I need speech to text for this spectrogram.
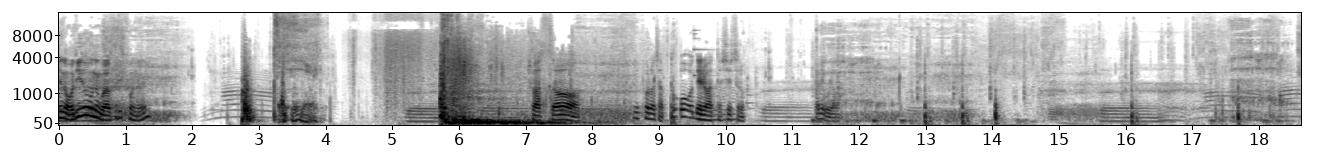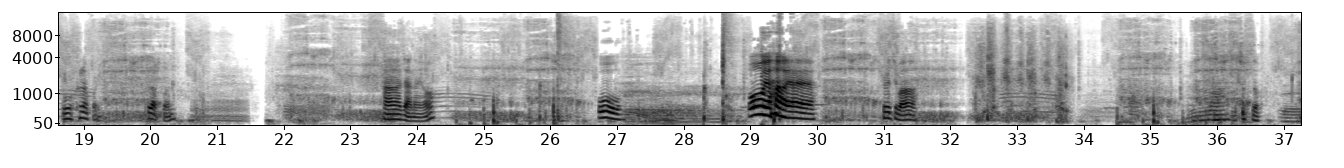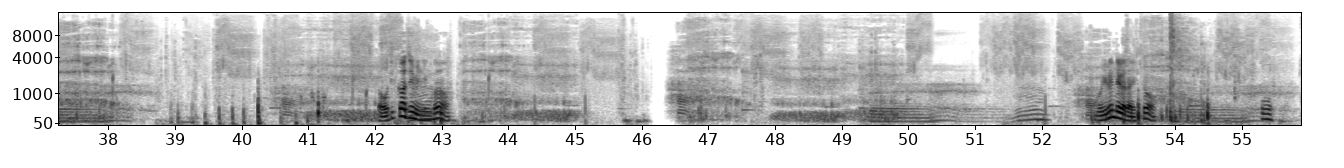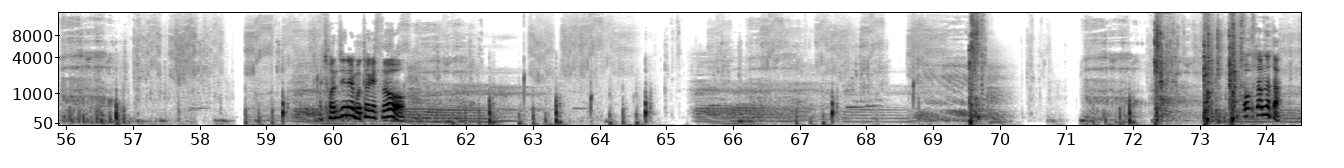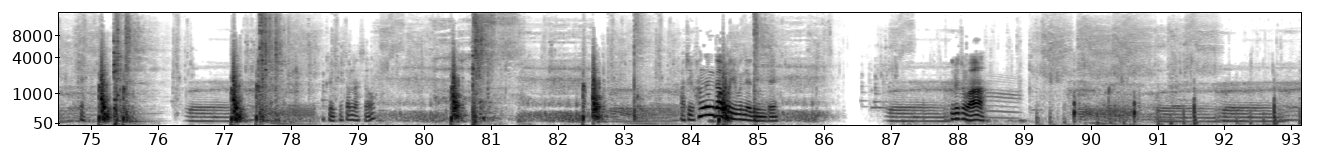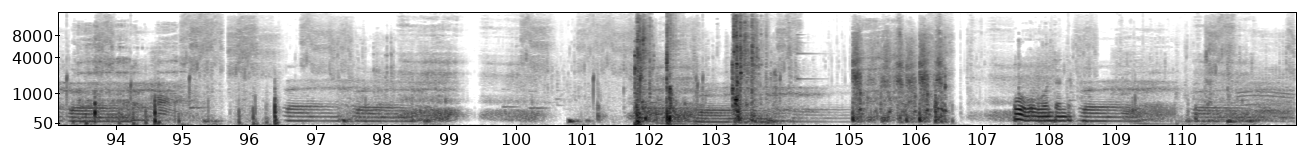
쟤는 어디서 오는 거야, 크리퍼는? 좋았어. 크리퍼로 잡고, 오, 내려왔다, 실수로. 빨리 올라가. 오, 큰일 날 뻔. 큰일 날 뻔. 당하지 않아요. 오. 오, 야, 야, 야. 그러지 마. 와, 미쳤어. 야, 어디까지 밀린 거야? 뭐 이런 데가 다 있어. 오. 전진을 못 하겠어. 어, 쌈 났다. 오케이. 오케이, 오케이, 쌈 났어. 아직 황금 갑옷 입은 애도 있는데. 이리 좀 와.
